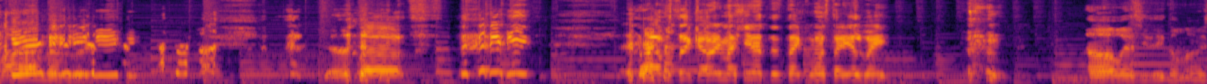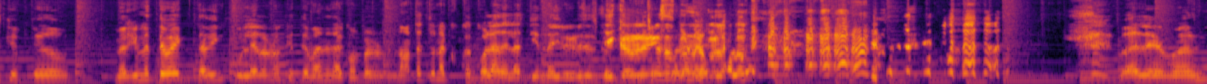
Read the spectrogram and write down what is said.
mames, No. no, pues cabrón, imagínate está, cómo estaría el güey. No, güey, así de, no mames, qué pedo. Imagínate, güey, que está bien culero, ¿no? Que te manden a comprar, no, tanto una Coca-Cola de la tienda y regreses con Y que regresas con una cola loca. vale, man.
